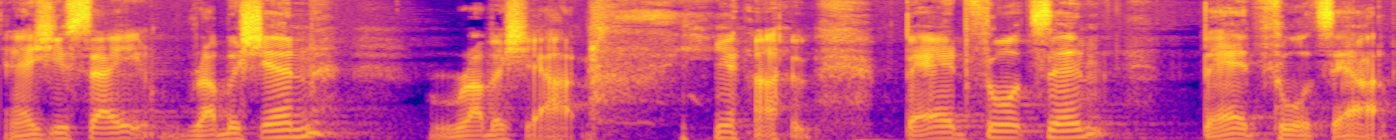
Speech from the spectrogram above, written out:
And as you say, rubbish in, rubbish out. you know, bad thoughts in, bad thoughts out.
